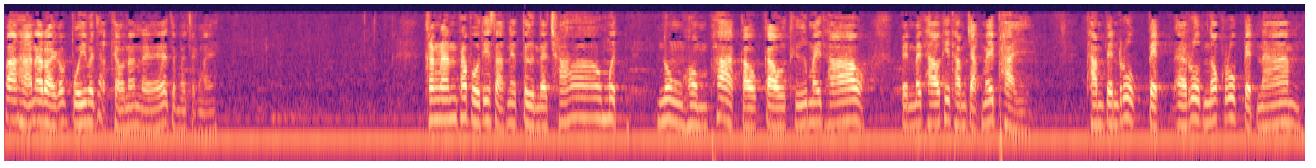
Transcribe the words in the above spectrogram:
ว่าอาหารอร่อยก็ปุ๋ยมาจากแถวนั้นแหละจะมาจากไหน ครั้งนั้นพระโพธิสัตว์เนี่ยตื่นแต่เช้ามืดนุ่งห่มผ้าเก่าๆถือไม้เท้า เป็นไม้เท้าที่ทำจากไม้ไผ่ทำเป็นรูปเป็ดรูปนกรูปเป็ดน้ำ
